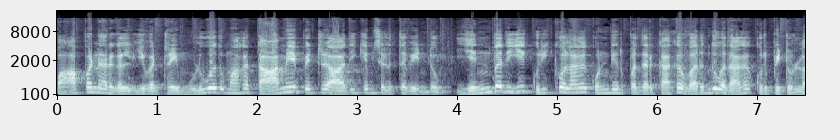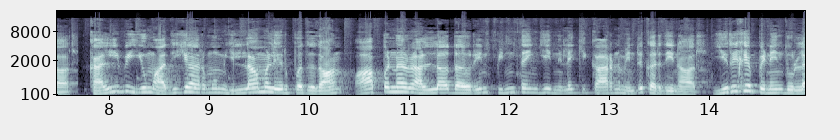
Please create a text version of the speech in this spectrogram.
பாப்பனர்கள் இவற்றை முழுவதுமாக தாமே பெற்று ஆதிக்கம் செலுத்த வேண்டும் என்பதையே குறிக்கோளாக கொண்டிருப்பதற்காக வருந்துவதாக குறிப்பிட்டுள்ளார். கல்வியும் அதிகாரமும் இல்லாமல் இருப்பதுதான் பாப்பனர் அல்லாதவரின் பின்தங்கிய நிலைக்கு காரணம் என்று கருதினார். இறுக பிணைந்துள்ள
